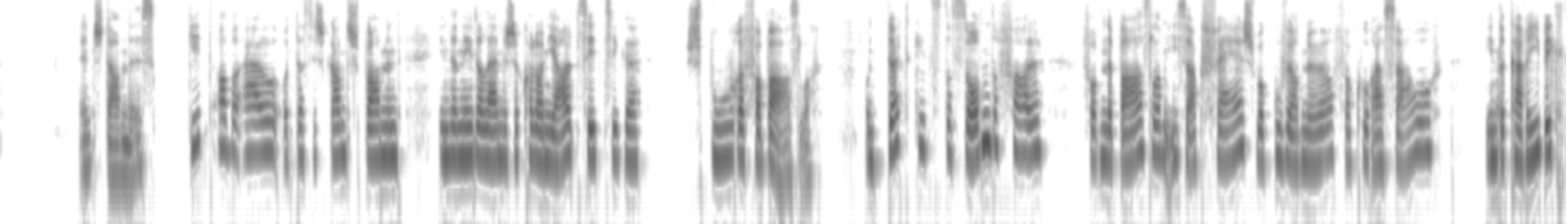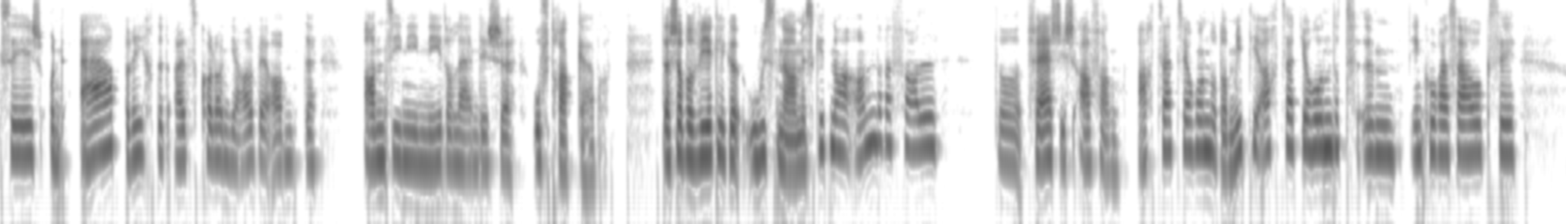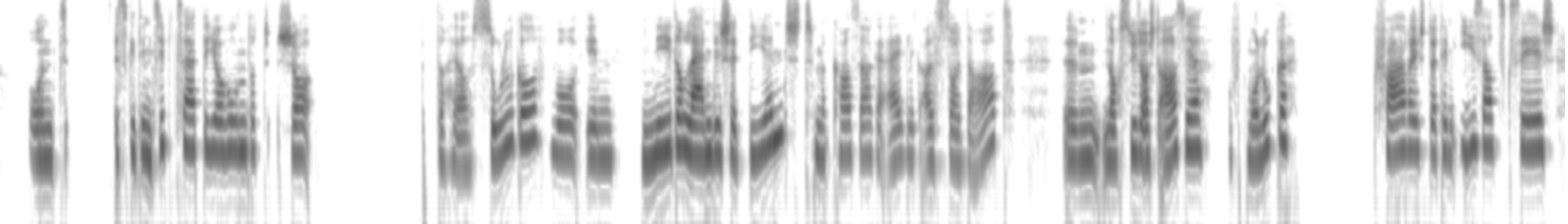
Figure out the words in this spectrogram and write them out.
entstanden. Es gibt aber auch, und das ist ganz spannend, in der niederländischen Kolonialbesitzungen Spuren von Basler. Und dort gibt es den Sonderfall von einem Basler, Isaac Fesch, der Gouverneur von Curaçao in der Karibik war. Und er berichtet als Kolonialbeamter an seine niederländischen Auftraggeber. Das ist aber wirklich eine Ausnahme. Es gibt noch einen anderen Fall, der Fesch ist Anfang 18. Jahrhundert oder Mitte 18. Jahrhundert ähm, in Curaçao gesehen. Und es gibt im 17. Jahrhundert schon der Herr Sulger, wo in niederländischen Dienst, man kann sagen eigentlich als Soldat, ähm, nach Südostasien auf die Molukken gefahren ist, dort im Einsatz war.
